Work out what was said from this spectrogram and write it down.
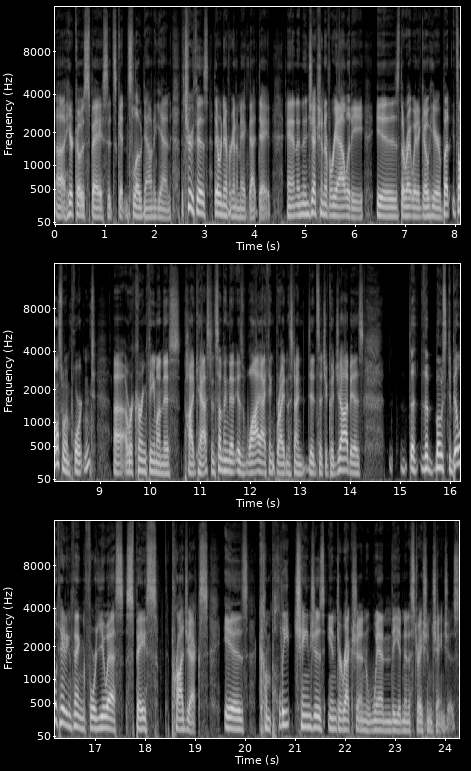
uh, here goes space. It's getting slowed down again. The truth is, they were never going to make that date. And an injection of reality is the right way to go here. But it's also important, uh, a recurring theme on this podcast, and something that is why I think Bridenstine did such a good job is the, the most debilitating thing for U.S. space projects is complete changes in direction when the administration changes.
